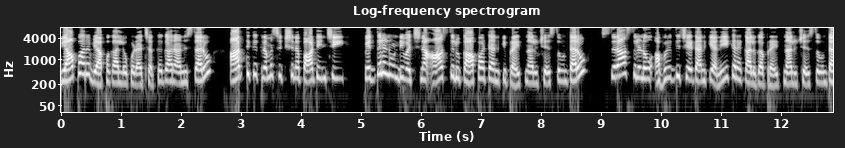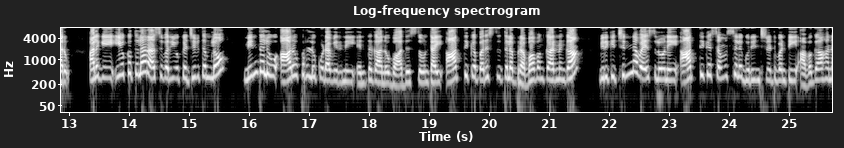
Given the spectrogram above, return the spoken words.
వ్యాపార వ్యాపకాల్లో కూడా చక్కగా రాణిస్తారు. ఆర్థిక క్రమశిక్షణ పాటించి పెద్దల నుండి వచ్చిన ఆస్తులు కాపాడటానికి ప్రయత్నాలు చేస్తూ ఉంటారు. స్థిరాస్తులను అభివృద్ధి చేయడానికి అనేక రకాలుగా ప్రయత్నాలు చేస్తూ ఉంటారు. అలాగే ఈ యొక్క తులారాశి వారి యొక్క జీవితంలో నిందలు ఆరోపణలు కూడా వీరిని ఎంతగానో బాధిస్తూ ఉంటాయి. ఆర్థిక పరిస్థితుల ప్రభావం కారణంగా వీరికి చిన్న వయసులోనే ఆర్థిక సమస్యల గురించినటువంటి అవగాహన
